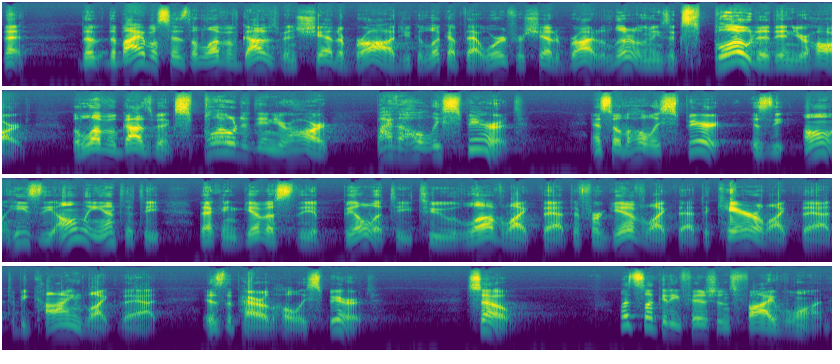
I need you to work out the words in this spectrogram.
That the, the Bible says the love of God has been shed abroad. You can look up that word for shed abroad. It literally means exploded in your heart. The love of God has been exploded in your heart by the Holy Spirit. And so the Holy Spirit is the only, he's the only entity that can give us the ability to love like that, to forgive like that, to care like that, to be kind like that, is the power of the Holy Spirit. So, let's look at Ephesians 5 1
